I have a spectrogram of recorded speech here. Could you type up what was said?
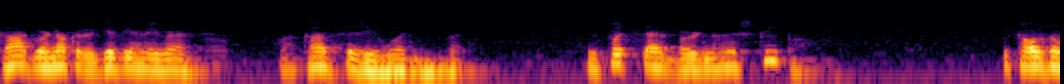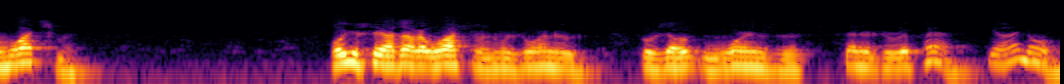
God, we're not going to give you any rest. Well, God said he wouldn't, but he puts that burden on his people. He calls them watchmen. Oh, you say, I thought a watchman was one who goes out and warns the sinner to repent. Yeah, I know.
